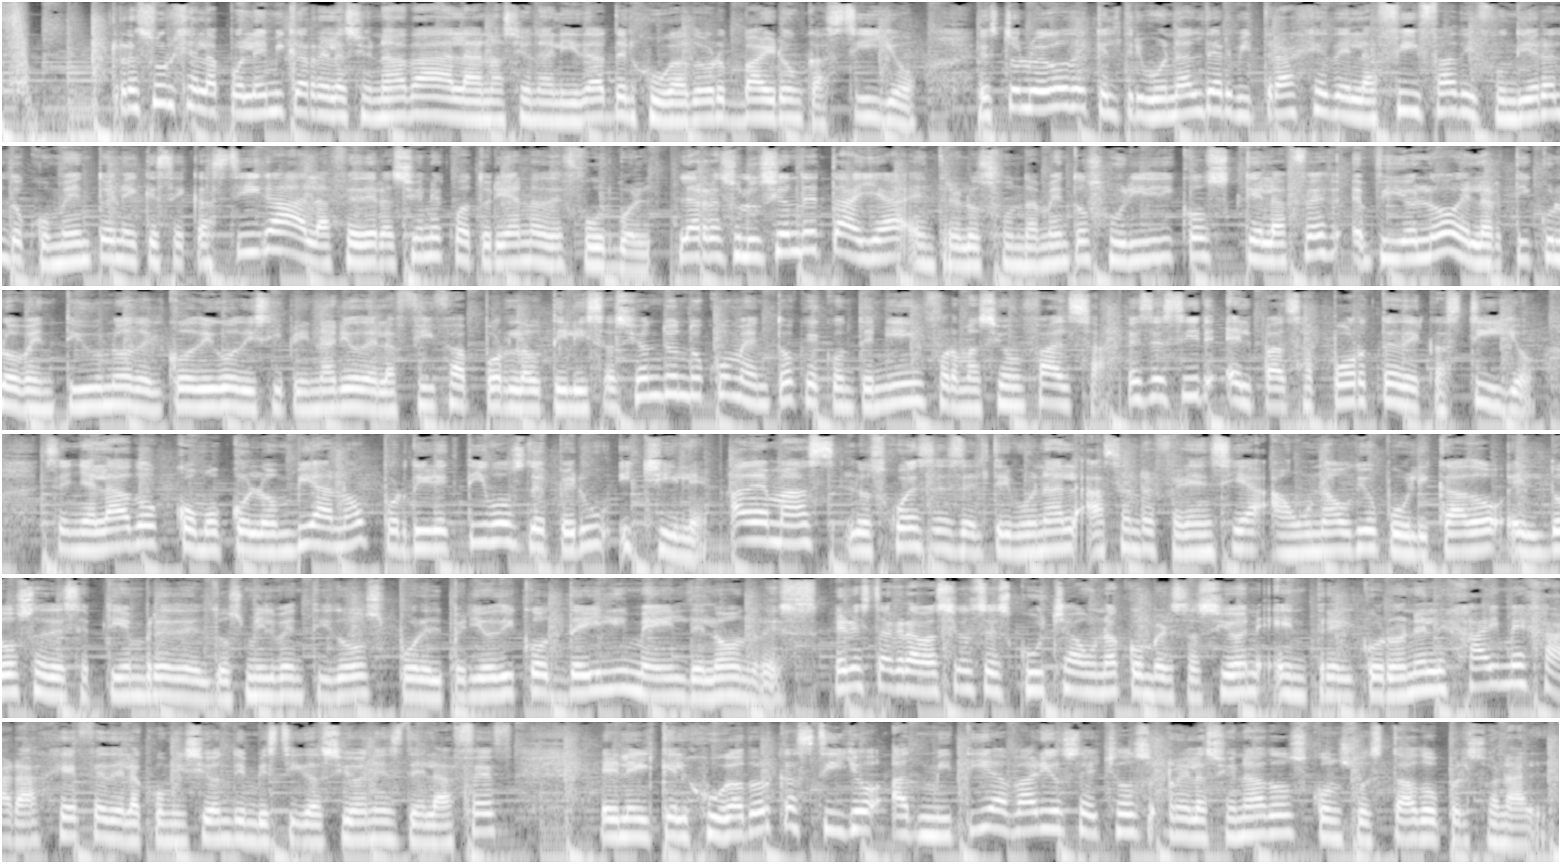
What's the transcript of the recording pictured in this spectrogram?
resurge la polémica relacionada a la nacionalidad del jugador Byron Castillo. Esto luego de que el Tribunal de Arbitraje de la FIFA difundiera el documento en el que se castiga a la Federación Ecuatoriana de Fútbol. La resolución detalla, entre los fundamentos jurídicos, que la FEF violó el artículo 21 del Código Disciplinario de la FIFA por la utilización de un documento que contenía información falsa, es decir, el pasaporte de Castillo, señalado como colombiano por directivos de Perú y Chile. Además, los jueces del tribunal hacen referencia a un audio publicado el 12 de septiembre del 2022 por el periódico Daily Mail de Londres. En esta grabación se escucha una conversación entre el coronel Jaime Jara, jefe de la Comisión de Investigaciones de la FEF, en el que el jugador Castillo admitía varios hechos relacionados con su estado personal.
